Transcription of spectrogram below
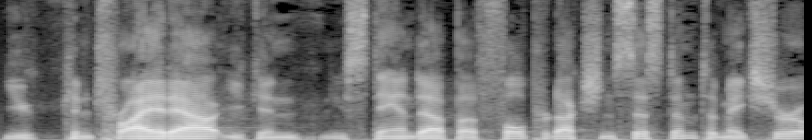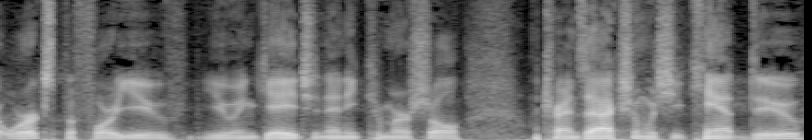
You can try it out. You can you stand up a full production system to make sure it works before you you engage in any commercial transaction which you can't do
